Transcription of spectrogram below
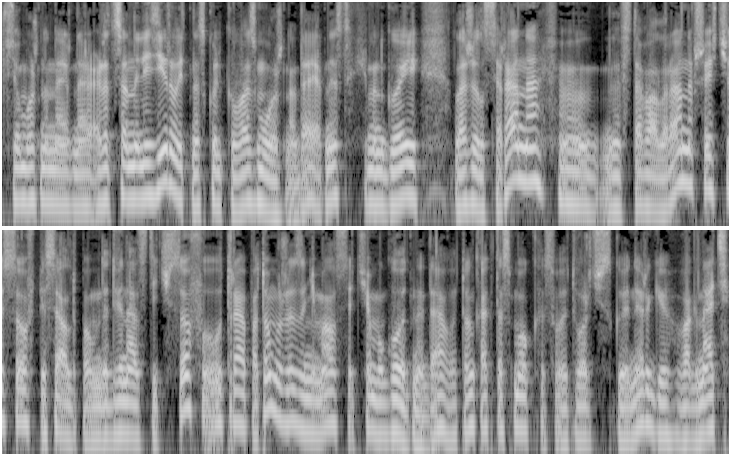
все можно, наверное, рационализировать, насколько возможно. Да? Эрнест Хемингуэй ложился рано, э, вставал рано в 6 часов, писал, по-моему, до 12 часов утра, потом уже занимался чем угодно. Да? Вот он как-то смог свою творческую энергию вогнать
